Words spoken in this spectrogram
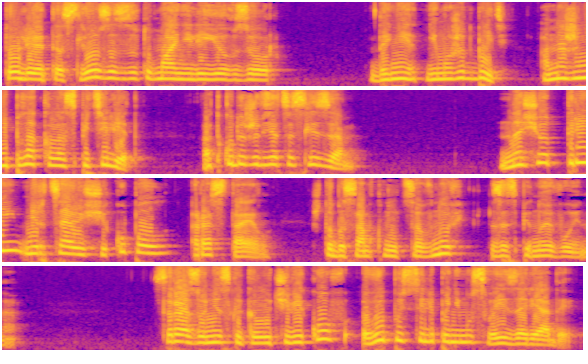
то ли это слезы затуманили ее взор. Да нет, не может быть. Она же не плакала с пяти лет. Откуда же взяться слезам? На счет три мерцающий купол растаял, чтобы сомкнуться вновь за спиной воина. Сразу несколько лучевиков выпустили по нему свои заряды,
